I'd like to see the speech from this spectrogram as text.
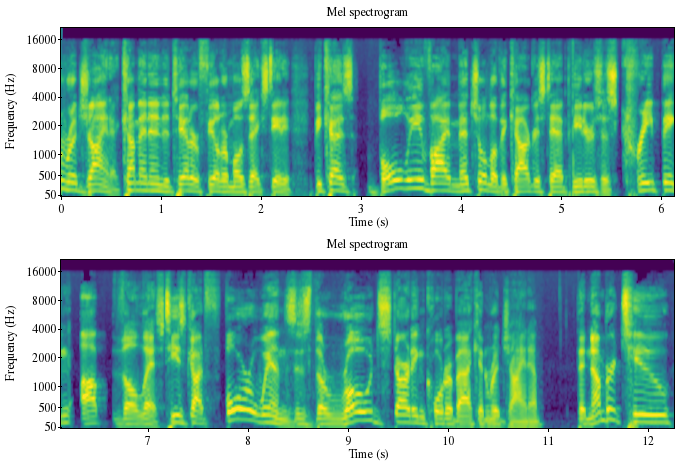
Regina, coming into Taylor Field or Mosaic Stadium, because Bo Levi Mitchell of the Calgary Stampeders is creeping up the list. He's got four wins as the road starting quarterback in Regina. The number two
